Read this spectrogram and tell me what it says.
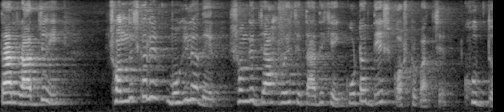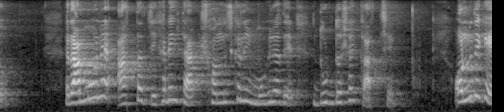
তার রাজ্যেই সন্দেশকালীর মহিলাদের সঙ্গে যা হয়েছে তা দেখে গোটা দেশ কষ্ট পাচ্ছে, ক্ষুব্ধ। রামমোহনের আত্মা যেখানেই থাক সন্দেশকালীর মহিলাদের দুর্দশায় কাঁদছে। অন্যদিকে,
